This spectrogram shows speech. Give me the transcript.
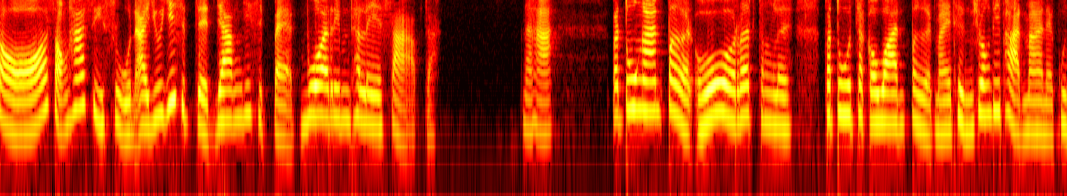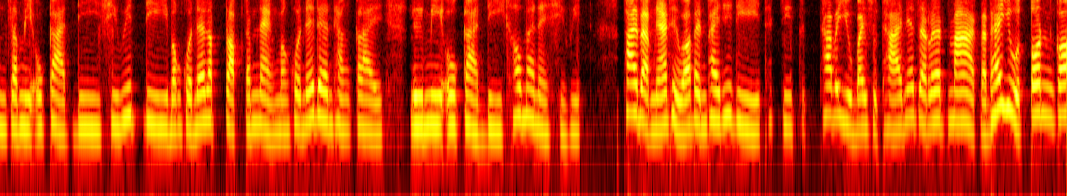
ศ2540 อายุ 27ย่าง28 บัวริมทะเลสาบจ้ะนะคะประตูงานเปิด โอ้เลิศจังเลย ประตูจักรวาลเปิดหมายถึงช่วงที่ผ่านมาเนี่ย คุณจะมีโอกาสดีชีวิตดี บางคนได้รับปรับตำแหน่งบางคนได้เดินทางไกล หรือมีโอกาสดีเข้ามาในชีวิตไพ่แบบนี้ถือว่าเป็นไพ่ที่ดี ถ้าถ้าไปอยู่ใบสุดท้ายเนี่ยจะเลิศมาก แต่ถ้าอยู่ต้นก็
